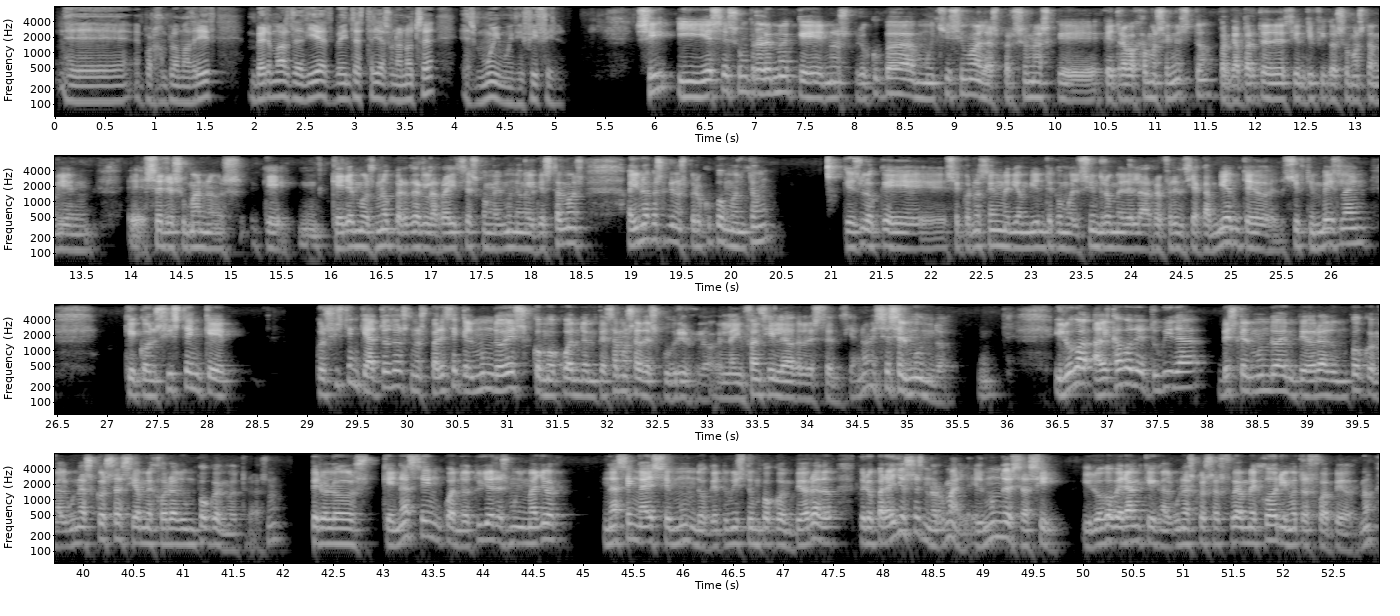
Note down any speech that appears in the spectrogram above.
eh, por ejemplo Madrid, ver más de 10, 20 estrellas una noche es muy, muy difícil. Sí, y ese es un problema que nos preocupa muchísimo a las personas que, trabajamos en esto, porque aparte de científicos somos también eh, seres humanos que queremos no perder las raíces con el mundo en el que estamos. Hay una cosa que nos preocupa un montón que es lo que se conoce en medio ambiente como el síndrome de la referencia cambiante o el shifting baseline, que consiste en que que a todos nos parece que el mundo es como cuando empezamos a descubrirlo, en la infancia y la adolescencia, ¿no? Ese es el mundo. Y luego, al cabo de tu vida, ves que el mundo ha empeorado un poco en algunas cosas y ha mejorado un poco en otras, ¿no? Pero los que nacen cuando tú ya eres muy mayor, nacen a ese mundo que tuviste un poco empeorado, pero para ellos es normal, el mundo es así, y luego verán que en algunas cosas fue a mejor y en otras fue a peor, ¿no?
